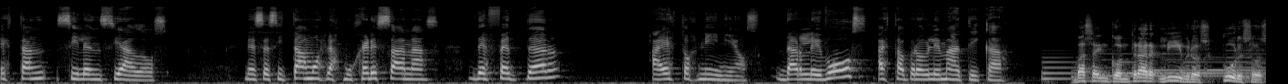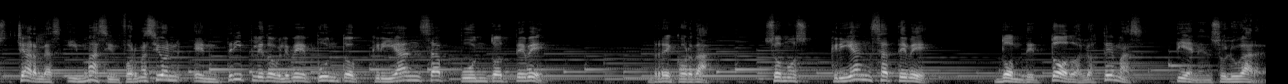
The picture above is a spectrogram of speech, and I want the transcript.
están silenciados. Necesitamos las mujeres sanas defender a estos niños, darle voz a esta problemática. Vas a encontrar libros, cursos, charlas y más información en www.crianza.tv. Recordá, somos Crianza TV, donde todos los temas tienen su lugar.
